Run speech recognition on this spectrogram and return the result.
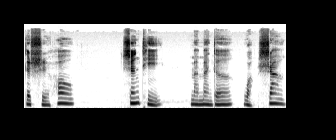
的时候，身体慢慢的往上；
